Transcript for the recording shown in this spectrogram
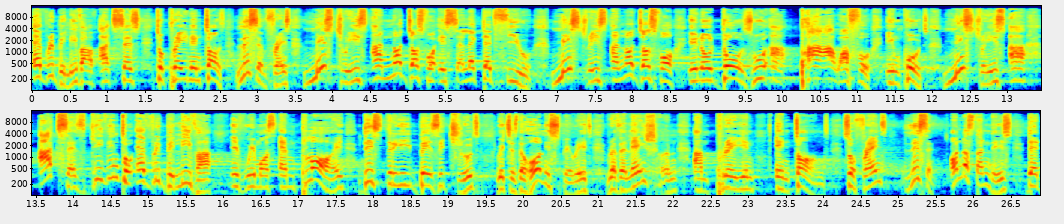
Every believer have access to praying in tongues. Listen, friends, mysteries are not just for a selected few. Mysteries are not just for you know, those who are powerful in quote mysteries are access given to every believer if we must employ these three basic truths which is the holy spirit revelation and praying in tongues. So friends listen understand this. The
